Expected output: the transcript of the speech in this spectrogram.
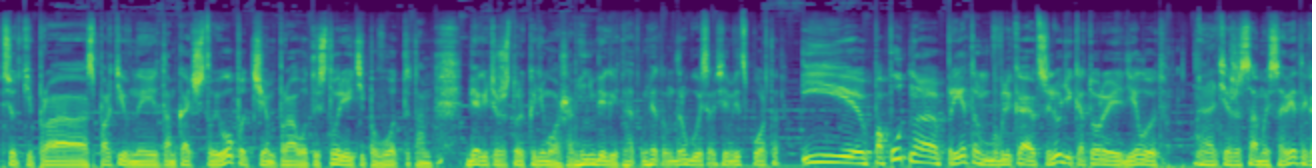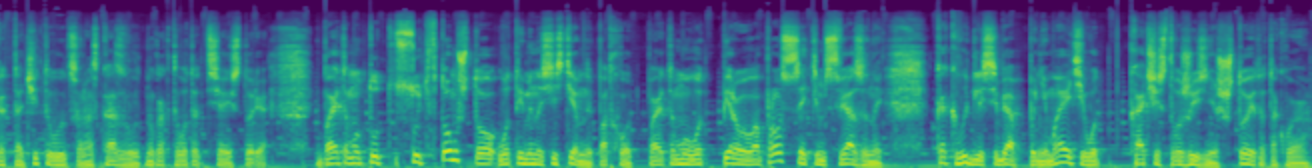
все-таки про спортивные там качества и опыт, чем про вот истории типа вот ты там бегать уже столько не можешь, а мне не бегать надо, у меня там другой совсем вид спорта. И попутно при этом вовлекаются люди, которые делают э, те же самые советы, как-то отчитываются, рассказывают, ну как-то вот эта вся история. Поэтому тут суть в том, что вот именно системный подход. Поэтому вот первый вопрос с этим связанный. Как вы для себя понимаете вот качество жизни? Что это такое?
